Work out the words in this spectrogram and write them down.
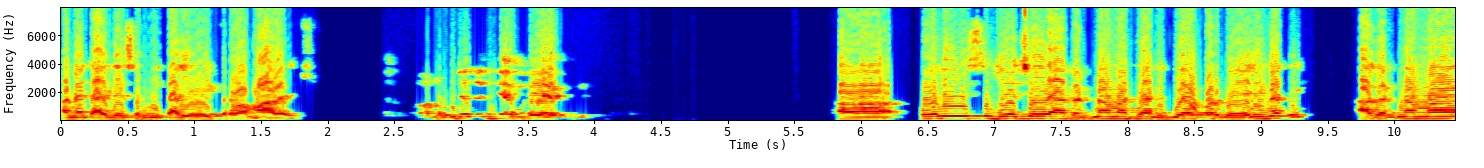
અને કાયદેસરની કાર્યવાહી કરવામાં આવેલ છે. પોલીસ જે છે આ ઘટનામાં ત્યાં જગ્યા ઉપર ગયેલી નથી. આ ઘટનામાં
